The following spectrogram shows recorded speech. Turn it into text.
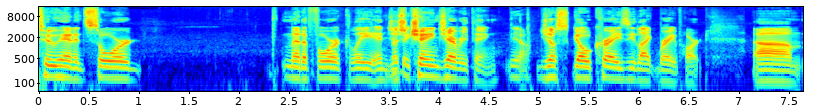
two-handed sword metaphorically and just change everything. yeah, Just go crazy like Braveheart. Um,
